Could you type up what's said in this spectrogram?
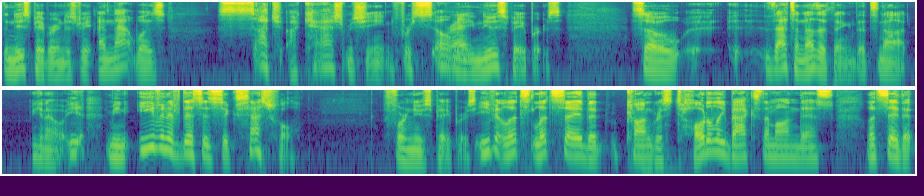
the newspaper industry. And that was such a cash machine for so right. many newspapers. So uh, that's another thing that's not, you know, I mean, even if this is successful for newspapers, even let's let's say that Congress totally backs them on this. Let's say that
